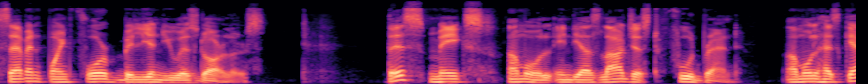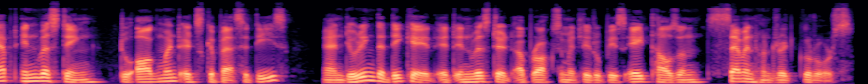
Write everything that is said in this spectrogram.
7.4 billion US dollars. This makes Amul India's largest food brand. Amul has kept investing to augment its capacities and during the decade it invested approximately rupees 8700 crores.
